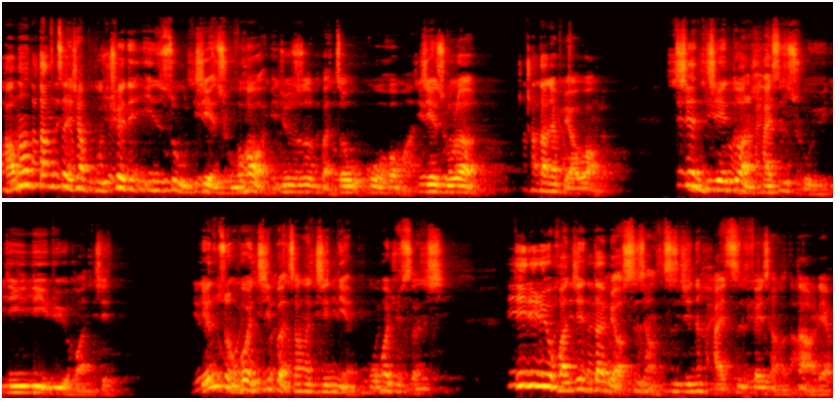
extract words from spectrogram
好，那当这一项不确定因素解除后，也就是本周五过后嘛，解除了，那大家不要忘了，现阶段还是处于低利率环境，联准会基本上在今年不会去升息，低利率环境代表市场资金还是非常的大量，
